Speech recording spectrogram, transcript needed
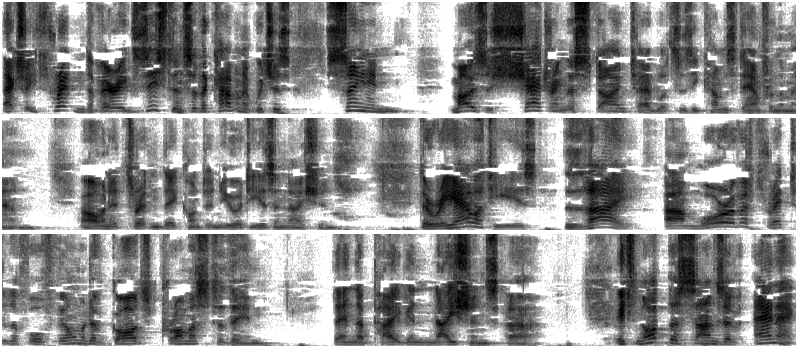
actually threatened the very existence of the covenant, which is seen in Moses shattering the stone tablets as he comes down from the mountain. Oh, and it threatened their continuity as a nation. The reality is they are more of a threat to the fulfilment of God's promise to them than the pagan nations are. It's not the sons of Anak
